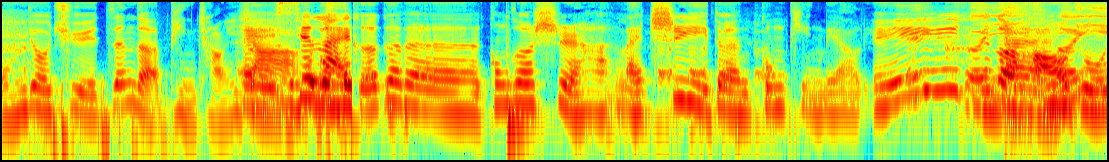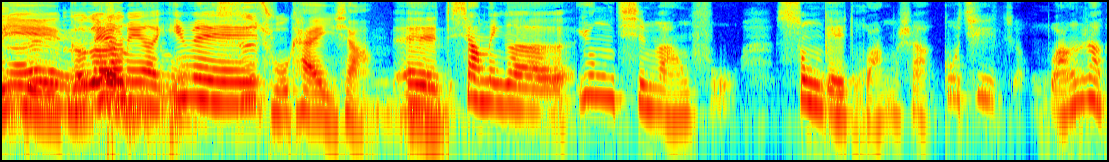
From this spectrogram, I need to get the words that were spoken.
我们就去真的品尝一下。哎、先来格格的工作室哈，来吃一顿宫廷料理。哎，这个好主意，格格没有没有，因为私厨开一下。哎，像那个雍亲王府送给皇上，过去皇上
